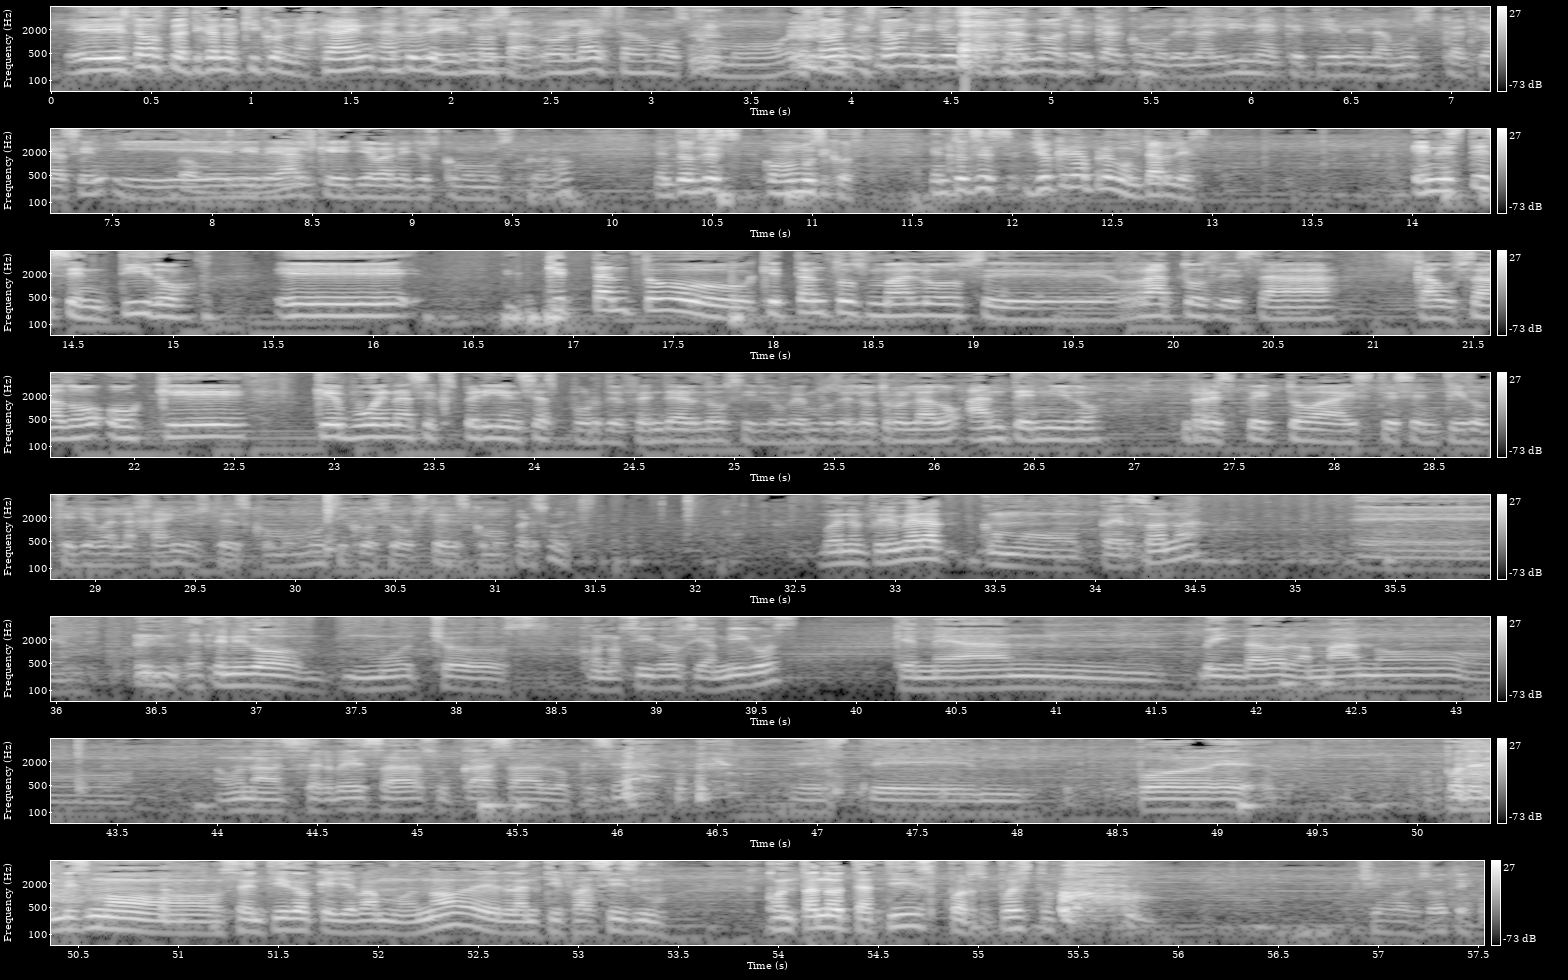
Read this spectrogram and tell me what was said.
Eh, estamos platicando aquí con la Jaén. Antes de irnos a Rola, estábamos como. Estaban, estaban ellos hablando acerca como de la línea que tiene la música que hacen y el ideal que llevan ellos como músico, ¿no? Entonces, como músicos. Entonces, yo quería preguntarles, en este sentido, eh, ¿qué, tanto, ¿qué tantos malos eh, ratos les ha causado o qué, qué buenas experiencias, por defenderlos, si lo vemos del otro lado, han tenido respecto a este sentido que lleva la Jaén, ustedes como músicos o ustedes como personas? Bueno, en primera, como persona, eh, he tenido muchos conocidos y amigos que me han brindado la mano a una cerveza, a su casa, lo que sea, este, por, eh, por el mismo sentido que llevamos, ¿no? El antifascismo. Contándote a ti, por supuesto. Chingonzote.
